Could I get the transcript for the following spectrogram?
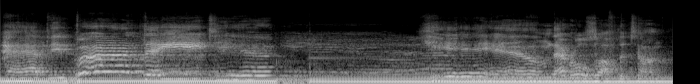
Happy birthday, dear Kim. That rolls off the tongue.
